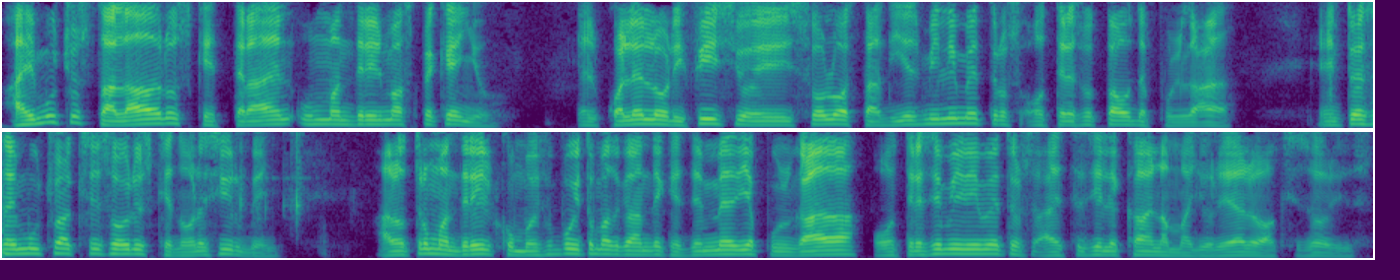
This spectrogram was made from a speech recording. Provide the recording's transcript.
Hay muchos taladros que traen un mandril más pequeño, el cual el orificio es solo hasta 10 milímetros o 3 octavos de pulgada. Entonces hay muchos accesorios que no le sirven. Al otro mandril, como es un poquito más grande, que es de media pulgada o 13 milímetros, a este sí le caben la mayoría de los accesorios.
